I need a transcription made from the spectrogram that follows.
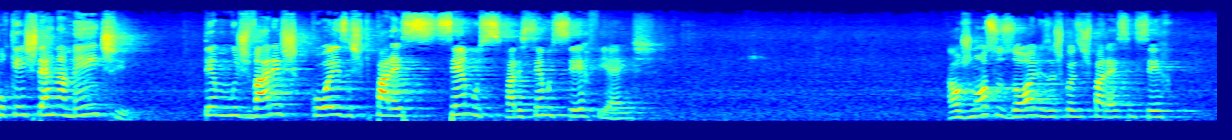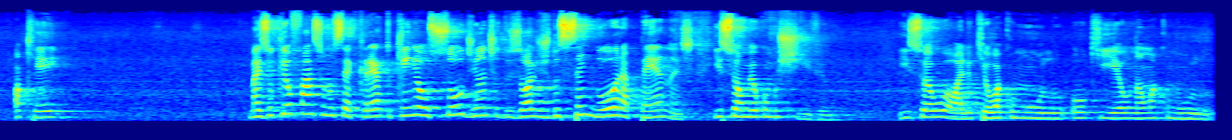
Porque externamente temos várias coisas que parecemos, parecemos ser fiéis. Aos nossos olhos as coisas parecem ser ok. Mas o que eu faço no secreto, quem eu sou diante dos olhos do Senhor apenas, isso é o meu combustível. Isso é o óleo que eu acumulo ou que eu não acumulo.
